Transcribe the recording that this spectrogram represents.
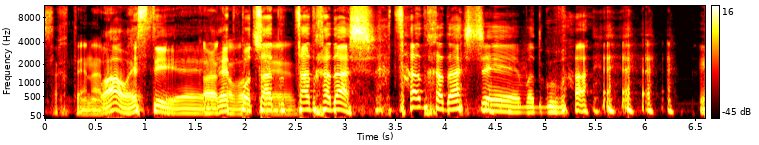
סחטיין עליך. וואו, אסתי, אה, הראת הכבוד פה צד, ש- צד חדש, צד חדש אה, בתגובה.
